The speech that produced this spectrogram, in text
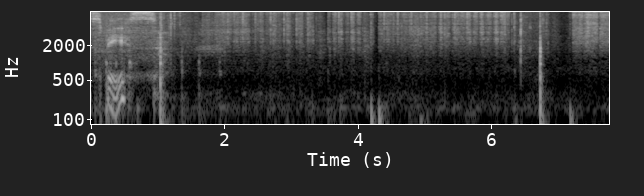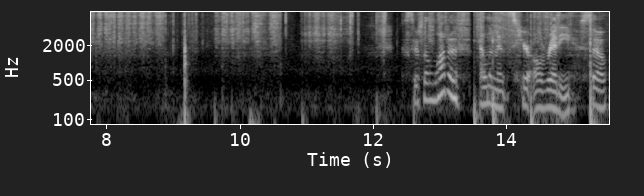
space. There's a lot of elements here already. So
